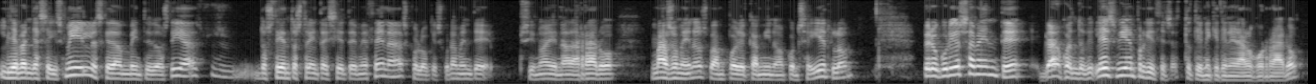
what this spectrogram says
y llevan ya 6.000, les quedan 22 días, pues, 237 mecenas, con lo que seguramente, si no hay nada raro, más o menos van por el camino a conseguirlo. Pero curiosamente, claro, cuando lees bien, porque dices, esto tiene que tener algo raro,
